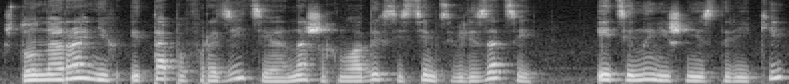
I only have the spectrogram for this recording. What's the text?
что на ранних этапах развития наших молодых систем цивилизаций эти нынешние старики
